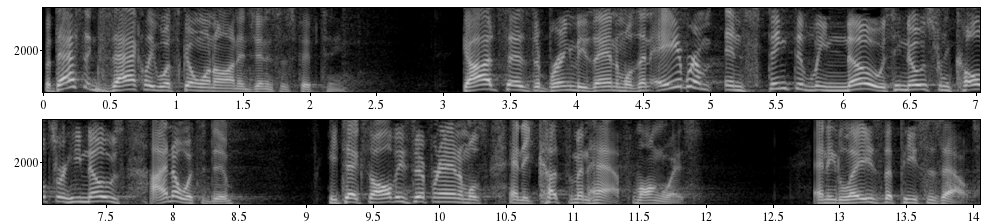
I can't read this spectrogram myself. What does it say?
But that's exactly what's going on in Genesis 15. God says to bring these animals, and Abram instinctively knows, he knows from culture, he knows, I know what to do. He takes all these different animals and he cuts them in half, long ways, and he lays the pieces out.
